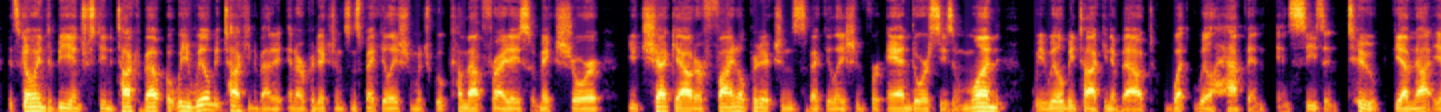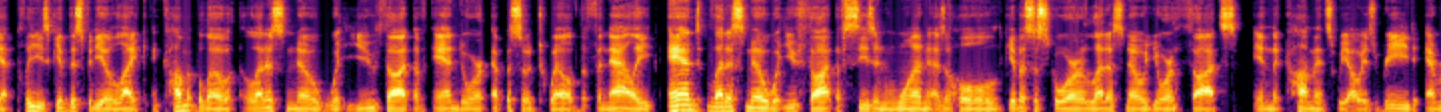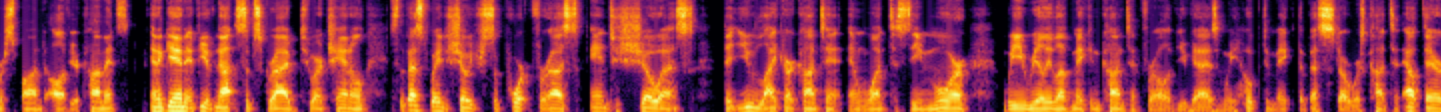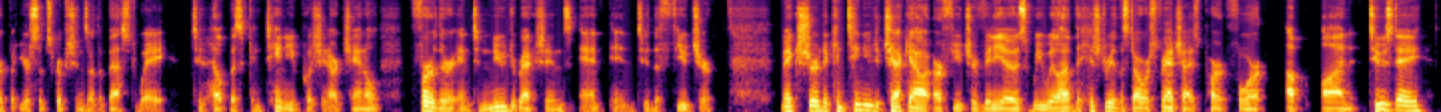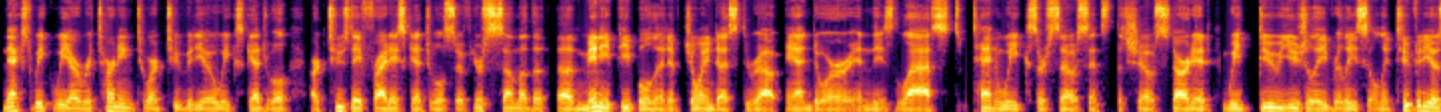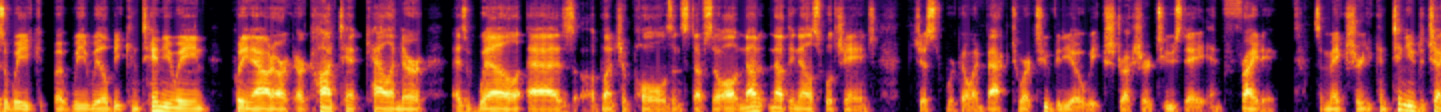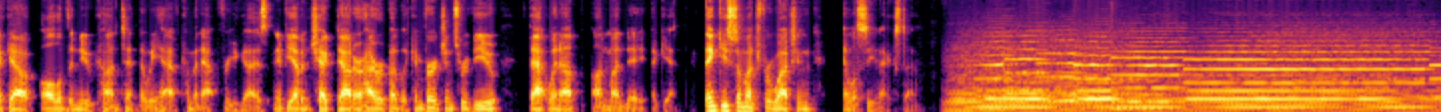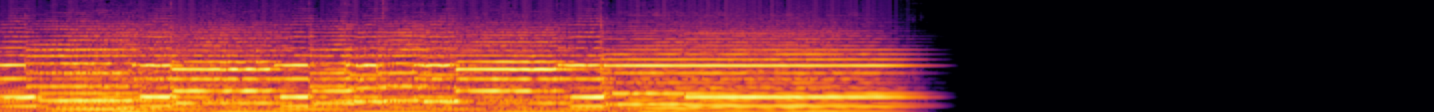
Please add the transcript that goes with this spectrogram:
It's going to be interesting to talk about, but we will be talking about it in our predictions and speculation, which will come out Friday. So make sure you check out our final predictions speculation for Andor season one we will be talking about what will happen in season two. If you have not yet, please give this video a like and comment below. Let us know what you thought of Andor episode 12, the finale, and let us know what you thought of season one as a whole. Give us a score. Let us know your thoughts in the comments. We always read and respond to all of your comments. And again, if you have not subscribed to our channel, it's the best way to show your support for us and to show us that you like our content and want to see more. We really love making content for all of you guys, and we hope to make the best Star Wars content out there. But your subscriptions are the best way to help us continue pushing our channel further into new directions and into the future. Make sure to continue to check out our future videos. We will have the history of the Star Wars franchise part four up on Tuesday. Next week, we are returning to our two video week schedule, our Tuesday, Friday schedule. So if you're some of the uh, many people that have joined us throughout Andor in these last 10 weeks or so since the show started, we do usually release only two videos a week, but we will be continuing putting out our, our content calendar as well as a bunch of polls and stuff. So all not, nothing else will change. Just we're going back to our two video week structure Tuesday and Friday. So make sure you continue to check out all of the new content that we have coming out for you guys. And if you haven't checked out our High Republic Convergence review, that went up on Monday again. Thank you so much for watching, and we'll see you next time.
